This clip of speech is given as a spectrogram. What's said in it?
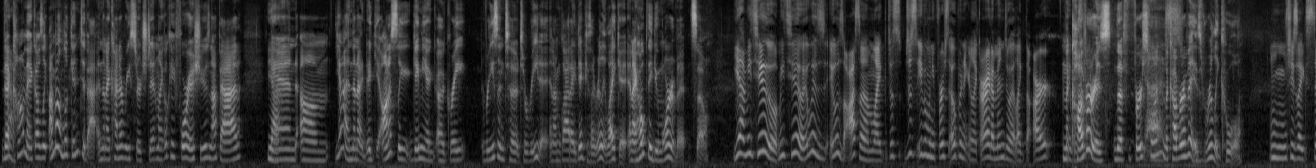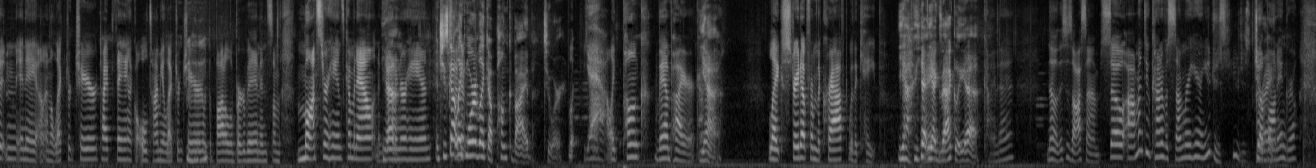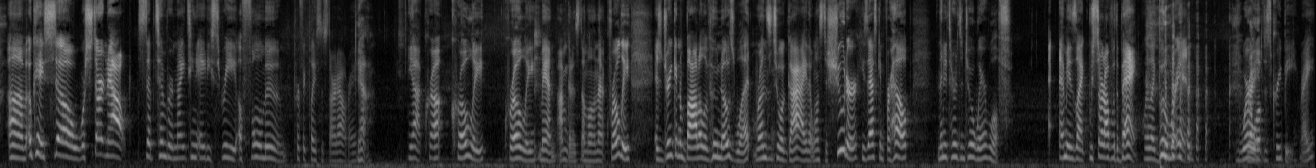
that Yeah. comic, I was like, I'm going to look into that." And then I kind of researched it. I'm like, "Okay, four issues, not bad." Yeah. And um yeah, and then I it honestly gave me a, a great reason to to read it, and I'm glad I did because I really like it, and I hope they do more of it. So Yeah, me too. Me too. It was it was awesome. Like just just even when you first open it, you're like, all right, I'm into it. Like the art. and the it was- cover is the first one. The cover of it is really cool. Mhm, she's like sitting in a an electric chair type thing, like an old timey electric chair Mm-hmm. with a bottle of bourbon and some monster hands coming out and a Yeah. gun in her hand. And she's got got like that- more of like a punk vibe to her. Like, yeah, like punk vampire. Kinda. Yeah. Like straight up from the craft with a cape. Yeah, yeah, yeah, exactly. Yeah. Kinda. No, this is awesome. So uh, I'm gonna do kind of a summary here, and you just you just jump right. on in, girl. Um, okay, so we're starting out September 1983, a full moon. Perfect place to start out, right? Yeah. Yeah, Cro- Crowley, Crowley, man, I'm gonna stumble on that. Crowley is drinking a bottle of who knows what, runs into a guy that wants to shoot her. He's asking for help, and then he turns into a werewolf. I mean, it's like we start off with a bang. We're like, boom, we're in. werewolf is creepy, right?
